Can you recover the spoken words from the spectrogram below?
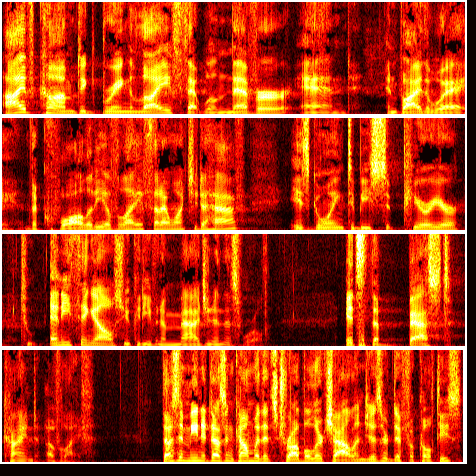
I've come to bring life that will never end. And by the way, the quality of life that I want you to have is going to be superior to anything else you could even imagine in this world. It's the best kind of life. Doesn't mean it doesn't come with its trouble or challenges or difficulties,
